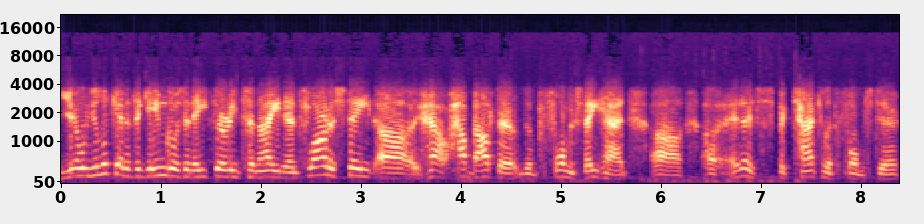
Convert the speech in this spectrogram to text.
Yeah, when you look at it, the game goes at 8:30 tonight, and Florida State. Uh, how how about the the performance they had? Uh, uh, it's a spectacular performance there.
